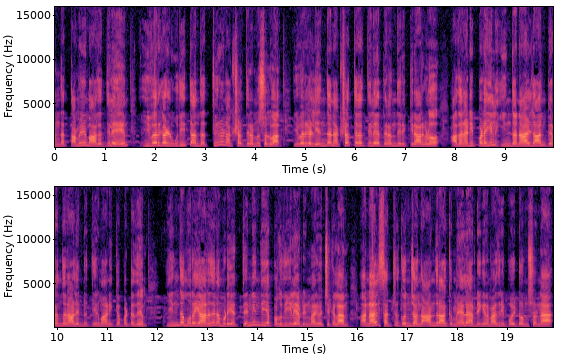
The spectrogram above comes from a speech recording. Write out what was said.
அந்த தமிழ் மாதத்திலே இவர்கள் உதித்த அந்த திருநக்ஷத்திரம்னு சொல்வார் இவர்கள் எந்த நட்சத்திரத்திலே பிறந்திருக்கிறார்களோ அதன் அடிப்படையில் இந்த நாள்தான் பிறந்த நாள் என்று தீர்மானிக்கப்பட்டது. இந்த முறையானது நம்முடைய தென்னிந்திய பகுதியிலே அப்படின்னு மாதிரி வச்சுக்கலாம். ஆனால் சற்று கொஞ்சம் அந்த ஆந்திராவுக்கு மேலே அப்படிங்கிற மாதிரி போயிட்டோம்னு சொன்னால்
